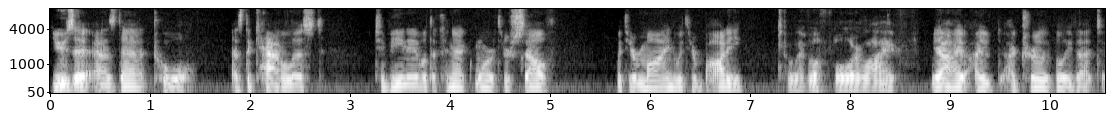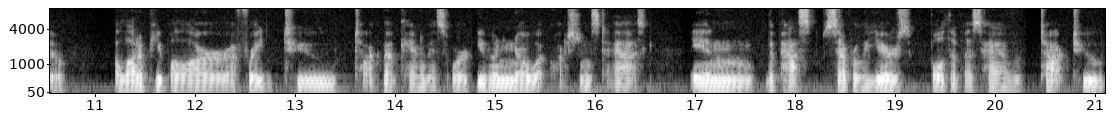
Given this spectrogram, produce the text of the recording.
Use it as that tool, as the catalyst to being able to connect more with yourself, with your mind, with your body. to live a fuller life. Yeah, I, I, I truly believe that too. A lot of people are afraid to talk about cannabis or even know what questions to ask. In the past several years, both of us have talked to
